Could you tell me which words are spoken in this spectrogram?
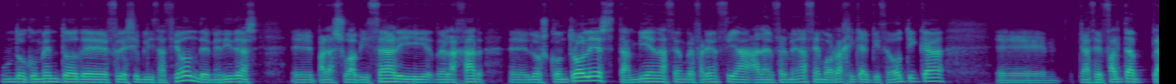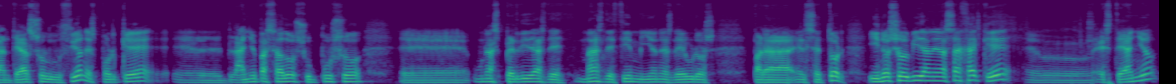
un documento de flexibilización, de medidas eh, para suavizar y relajar eh, los controles. También hacen referencia a la enfermedad hemorrágica epizootica. Eh, que hace falta plantear soluciones porque el, año pasado supuso unas pérdidas de más de 100 millones de euros para el sector. Y no se olvidan en la Saja que este año,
